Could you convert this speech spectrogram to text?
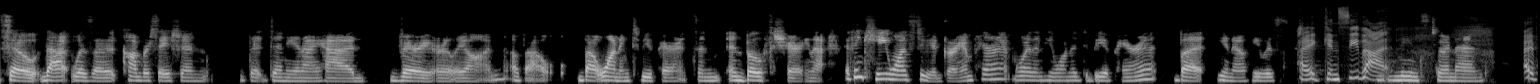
so that was a conversation that Denny and I had very early on about about wanting to be parents and and both sharing that. I think he wants to be a grandparent more than he wanted to be a parent, but you know, he was I can see that means to an end. I,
